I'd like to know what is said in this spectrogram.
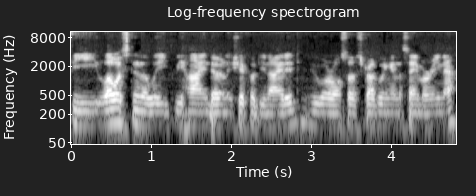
the lowest in the league behind only Sheffield United, who are also struggling in the same arena.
